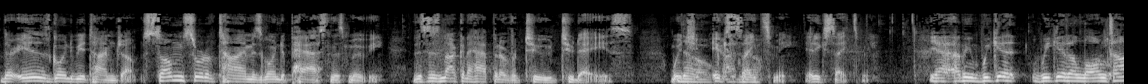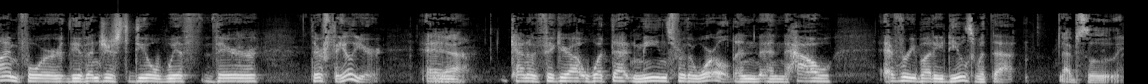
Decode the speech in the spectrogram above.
There is going to be a time jump. Some sort of time is going to pass in this movie. This is not going to happen over two two days, which No, God, excites me. It excites me. Yeah, I mean, we get we get a long time for the Avengers to deal with their their failure and Yeah. kind of figure out what that means for the world and and how everybody deals with that. Absolutely.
